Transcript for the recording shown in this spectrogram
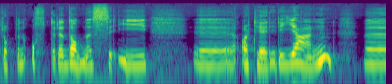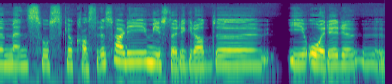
proppen oftere dannes i eh, arterier i hjernen, eh, mens hos kaukasere så er de i mye større grad eh, i årer eh,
